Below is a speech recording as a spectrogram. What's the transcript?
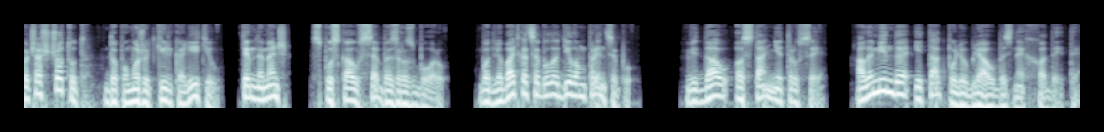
Хоча що тут допоможуть кілька літів, тим не менш спускав все без розбору, бо для батька це було ділом принципу віддав останні труси, але Мінде і так полюбляв без них ходити.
